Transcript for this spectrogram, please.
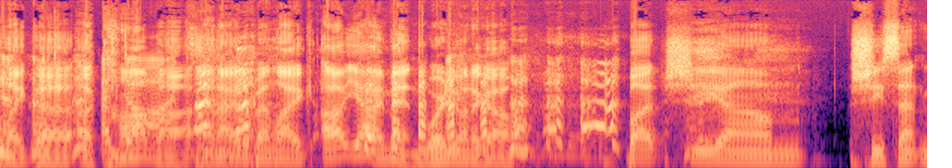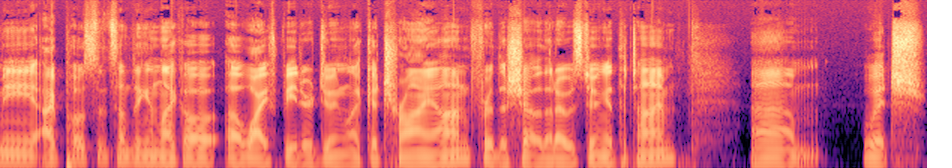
like a, a comma, and I'd have been like, "Oh yeah, I'm in. Where do you want to go?" But she, um, she sent me. I posted something in like a, a wife beater doing like a try on for the show that I was doing at the time, um, which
